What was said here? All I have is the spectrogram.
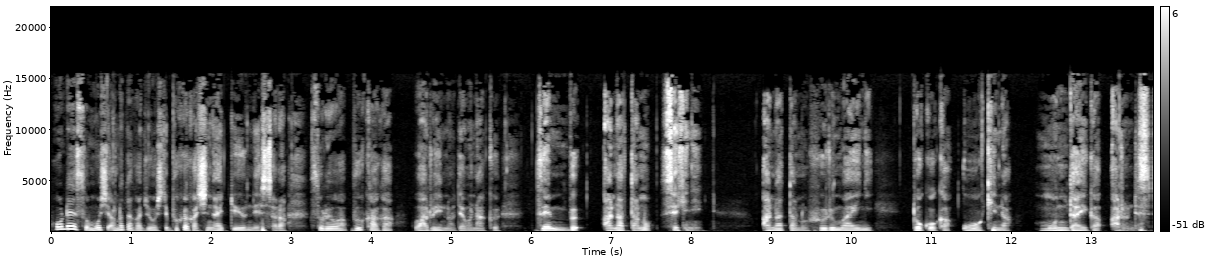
ほうれん草もしあなたが上司で部下がしないって言うんでしたらそれは部下が悪いのではなく全部あなたの責任。あなたの振る舞いにどこか大きな問題があるんです。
